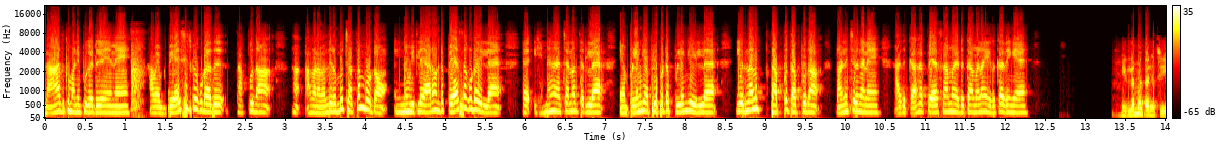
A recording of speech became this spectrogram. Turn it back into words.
நான் அதுக்கு மன்னிப்பு கேட்டேனே அவன் பேசிருக்க கூடாது. தப்புதான். அவனை வந்து ரொம்ப சத்தம் போட்டோம். இன்னும் வீட்ல யாரும் அவன்கிட்ட பேச கூட இல்ல என்ன நினைச்சானோ தெரியல. என் பிள்ளைங்க அப்படிப்பட்ட பிள்ளைங்க இல்ல. இருந்தாலும் தப்பு தப்பு தான் மன்னிச்சிருங்கண்ணே. அதுக்காக பேசாம எடுக்காம எல்லாம் இருக்காதீங்க. இல்லம்மா தங்கச்சி.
